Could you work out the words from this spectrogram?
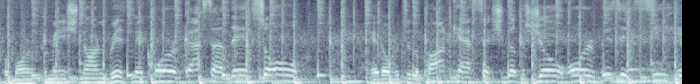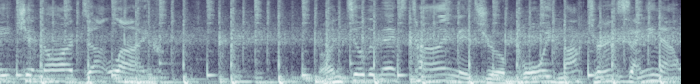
For more information on Rythmc or Casa Del Soul, head over to the podcast section of the show or visit chnr.live. Until the next time, it's your boy Nocturne signing out.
